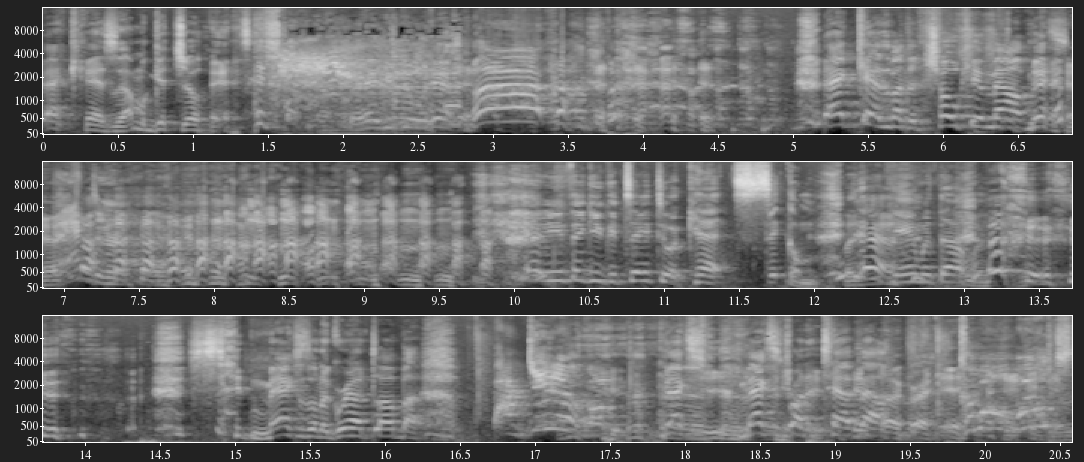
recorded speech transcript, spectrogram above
That cat said, I'm gonna get your ass. what the hell you doing here? Ah! that cat's about to choke him out, man. yeah, you think you could take to a cat, sick 'em, but Yeah. you can with that one. Shit, Max is on the ground talking about, fuck you! Max, Max is trying to tap out. Right. Come on, Max!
